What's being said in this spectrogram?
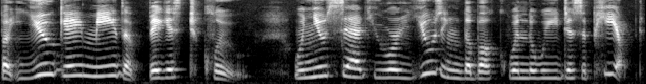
But you gave me the biggest clue when you said you were using the book when the wee disappeared.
